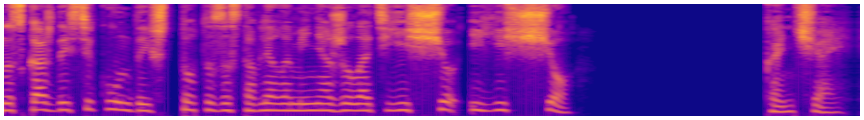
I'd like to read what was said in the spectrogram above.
но с каждой секундой что-то заставляло меня желать еще и еще. «Кончай»,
